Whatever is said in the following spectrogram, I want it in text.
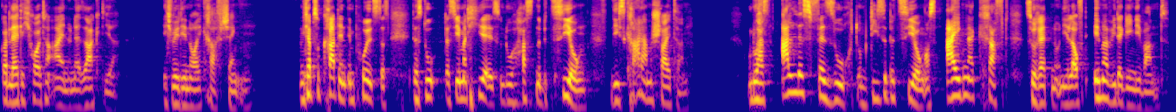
Gott lädt dich heute ein und er sagt dir, ich will dir neue Kraft schenken. Und ich habe so gerade den Impuls, dass, dass, du, dass jemand hier ist und du hast eine Beziehung, die ist gerade am Scheitern. Und du hast alles versucht, um diese Beziehung aus eigener Kraft zu retten und ihr lauft immer wieder gegen die Wand.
